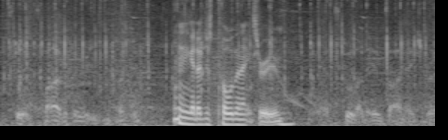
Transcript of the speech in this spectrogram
let's get expire before we even fucking I'm gonna just pull the next room. let's call like the entire next room.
